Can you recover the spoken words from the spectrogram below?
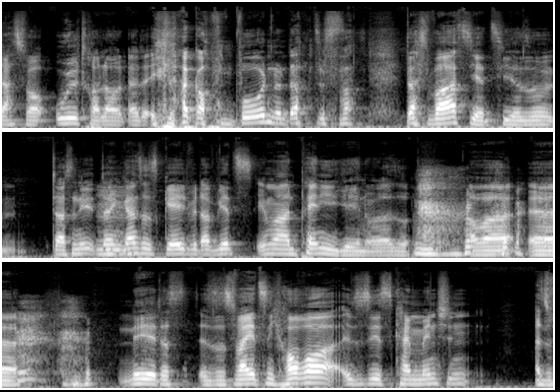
das war ultra laut, Alter. Ich lag auf dem Boden und dachte, was, das war's jetzt hier, so, das, ne- dein Mhm. ganzes Geld wird ab jetzt immer an Penny gehen oder so. Aber, äh, nee, das, also es war jetzt nicht Horror, es ist jetzt kein Menschen, also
